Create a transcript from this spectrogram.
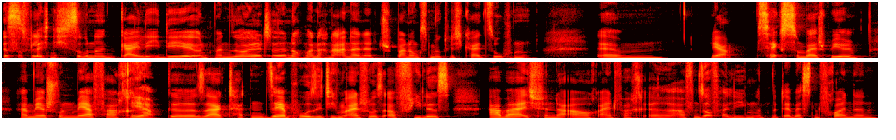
ist es vielleicht nicht so eine geile Idee und man sollte nochmal nach einer anderen Entspannungsmöglichkeit suchen. Ähm, ja, Sex zum Beispiel haben wir ja schon mehrfach Ja. gesagt, hat einen sehr positiven Einfluss auf vieles. Aber ich finde auch einfach äh, auf dem Sofa liegen und mit der besten Freundin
